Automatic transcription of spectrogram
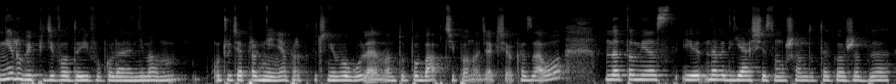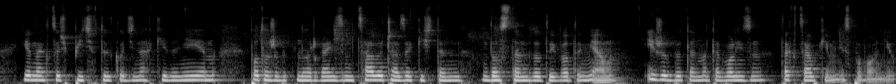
nie lubię pić wody i w ogóle nie mam uczucia pragnienia praktycznie w ogóle. Mam to po babci ponoć, jak się okazało. Natomiast je, nawet ja się zmuszam do tego, żeby jednak coś pić w tych godzinach, kiedy nie jem, po to, żeby ten organizm cały czas jakiś ten dostęp do tej wody miał i żeby ten metabolizm tak całkiem nie spowolnił.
